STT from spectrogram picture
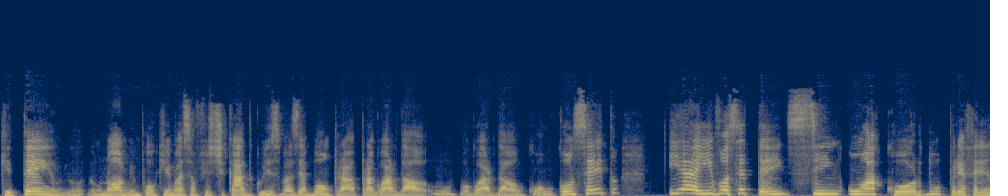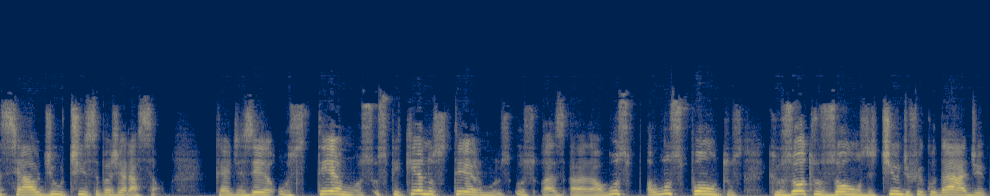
Que tem um nome um pouquinho mais sofisticado com isso, mas é bom para guardar, guardar o, o conceito. E aí você tem sim um acordo preferencial de ultíssima geração. quer dizer, os termos, os pequenos termos, os, as, alguns, alguns pontos que os outros 11 tinham dificuldade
